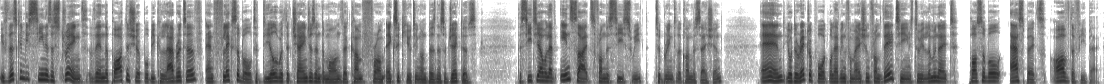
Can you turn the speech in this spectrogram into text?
If this can be seen as a strength, then the partnership will be collaborative and flexible to deal with the changes and demands that come from executing on business objectives. The CTO will have insights from the C suite to bring to the conversation, and your direct report will have information from their teams to eliminate possible aspects of the feedback.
